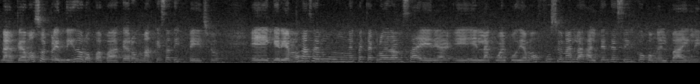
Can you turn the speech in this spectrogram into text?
Nada, quedamos sorprendidos, los papás quedaron más que satisfechos. Eh, queríamos hacer un espectáculo de danza aérea eh, en la cual podíamos fusionar las artes de circo con el baile.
